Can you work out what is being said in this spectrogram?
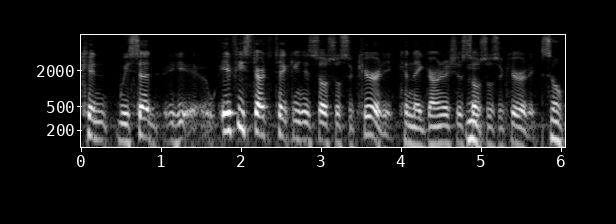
Can we said he, if he starts taking his Social Security, can they garnish his mm. Social Security? So,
